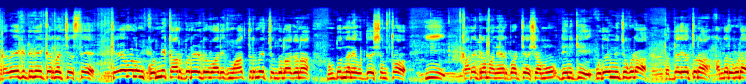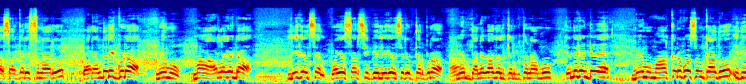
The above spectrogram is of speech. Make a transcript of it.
ప్రైవేటీకరణ చేస్తే కేవలం కొన్ని కార్పొరేటర్ వారికి మాత్రమే చెందులాగన ఉంటుందనే ఉద్దేశంతో ఈ కార్యక్రమాన్ని ఏర్పాటు చేశాము. దీనికి ఉదయం నుంచి కూడా పెద్ద ఎత్తున అందరూ కూడా సహకరిస్తున్నారు. వారందరికీ కూడా మేము మా Allagadda legal cell YSRCP legal cell తరపున మేము ధన్యవాదాలు తెలుపుతున్నాము. ఎందుకంటే మేము మా అక్కడి కోసం కాదు ఇది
